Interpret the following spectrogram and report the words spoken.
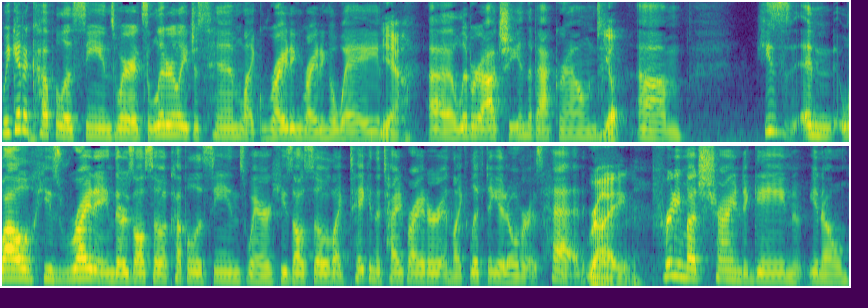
we get a couple of scenes where it's literally just him like writing, writing away. yeah. Uh, Liberace in the background. Yep. Um, he's and while he's writing, there's also a couple of scenes where he's also like taking the typewriter and like lifting it over his head, Right. pretty much trying to gain, you know,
